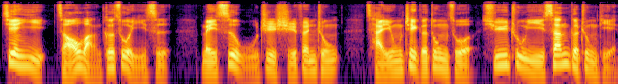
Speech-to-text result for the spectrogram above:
建议早晚各做一次。每次五至十分钟，采用这个动作需注意三个重点。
